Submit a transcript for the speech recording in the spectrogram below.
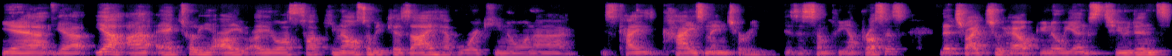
Yeah yeah yeah. I, actually i i was talking also because i have working on a is Kai's mentoring. This is something, a process that try to help, you know, young students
